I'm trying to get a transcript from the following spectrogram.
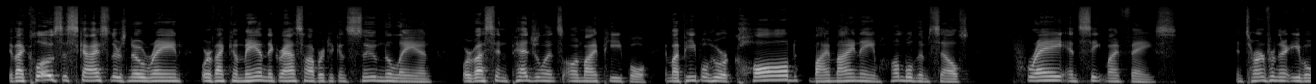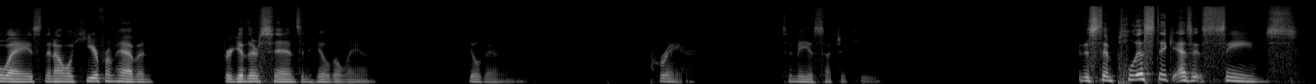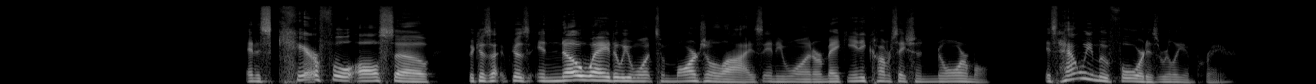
If I close the sky so there's no rain, or if I command the grasshopper to consume the land, or if I send pestilence on my people, and my people who are called by my name humble themselves, pray and seek my face, and turn from their evil ways, then I will hear from heaven forgive their sins, and heal the land. Heal their land. Prayer, to me, is such a key. And as simplistic as it seems, and as careful also, because, uh, because in no way do we want to marginalize anyone or make any conversation normal, is how we move forward is really in prayer.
